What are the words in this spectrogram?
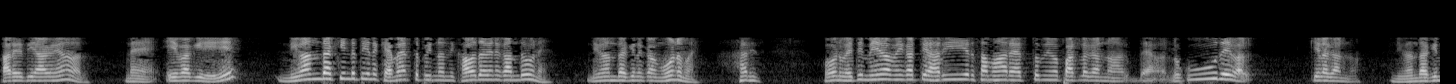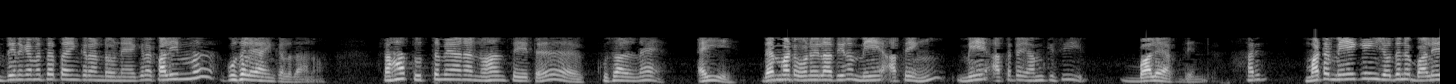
කරේ තියාගෙන යනවද? නෑ. ඒ වගේ නිවන් දකින්න තියෙන කැමැත්ත පින්නන්නේ කවදා වෙනකන්ද ඕනේ? නිවන් දකින්නකම් ඕනමයි. හරිද? ඕනම. ඉතින් මේවා මේ කට්ටිය හරියට සමහර ඇත්තෝ මේවා පටල ගන්නවා. ලොකු දේවල් කියලා ගන්නවා. නිවන් දකින්න තියෙන කැමැත්තත් අයින් කරන්න ඕනේ කියලා කලින්ම කුසලය අයින් කළා දානවා. රහත් උත්තමයාණන් වහන්සේට කුසල් නැහැ. ඇයි ඒ? දැන් මට ඕන වෙලා තියෙනවා මේ අතෙන් මේ අතට යම්කිසි බලයක් දෙන්න. හරිද? මට මේකෙන් යොදන බලය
